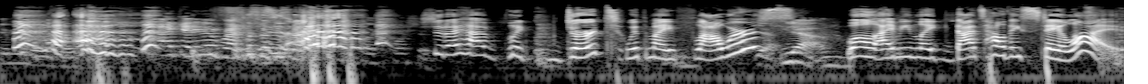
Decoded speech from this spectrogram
Give me a I can't even breath this is Should I have like dirt with my flowers? Yeah. Well, I mean, like that's how they stay alive. like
